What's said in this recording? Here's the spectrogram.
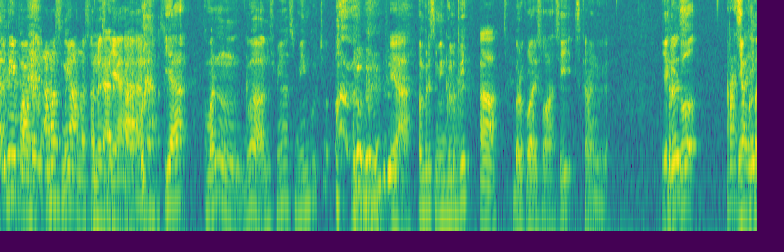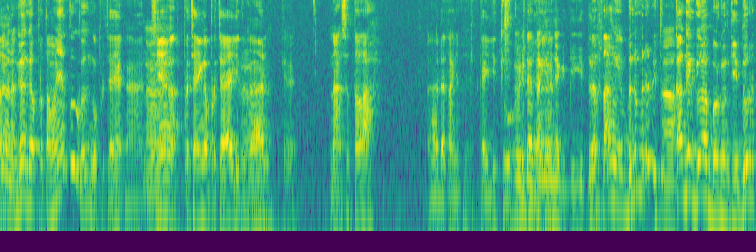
Ini Pak, berarti anosmia, anosmia. Anosmia. Ya, kemarin gua anosmia seminggu, Cok. Iya. Hampir seminggu lebih Ah, baru keluar isolasi, sekarang juga. Ya Terus, gitu. rasanya yang gimana? Enggak, enggak pertamanya tuh gua nggak percaya kan. Nah. Nggak percaya nggak percaya gitu kan. Oke. Nah, setelah eh, datangnya penyakit kayak gitu. Datangnya ya kan? penyakit kayak gitu. Datang ya bener-bener itu Ah. kaget gua bangun tidur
